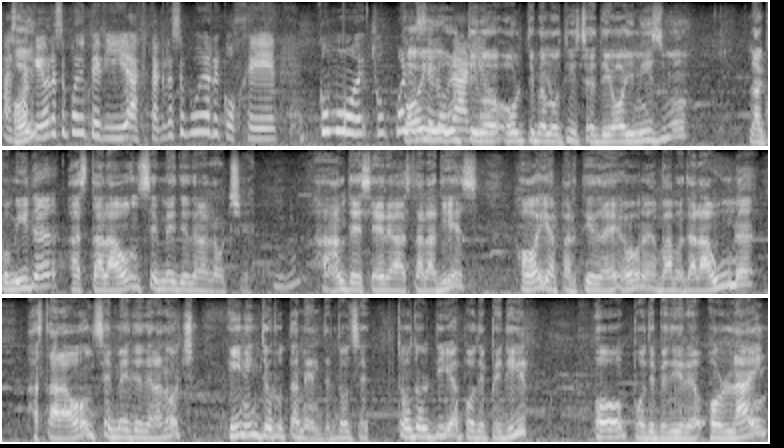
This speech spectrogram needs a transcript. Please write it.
¿Hasta qué hora se puede pedir? ¿Hasta qué hora se puede recoger? ¿Cómo, ¿Cuál hoy, es el horario? última noticia de hoy mismo, la comida hasta las once y media de la noche. Antes era hasta las 10, hoy a partir de ahora vamos de la 1 hasta las once y media de la noche ininterruptamente. Entonces todo el día puede pedir o puede pedir online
